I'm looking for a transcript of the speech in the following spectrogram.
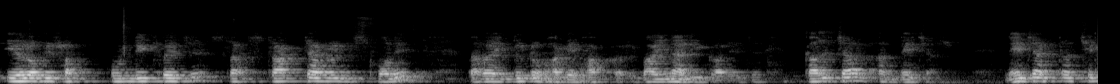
ইউরোপে সব পণ্ডিত হয়েছে স্ট্রাকচারালিস্ট বলে, তারা এই দুটো ভাগে ভাগ করে বাইনারি করে, যে কালচার আর নেচার নেচারটা ছিল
